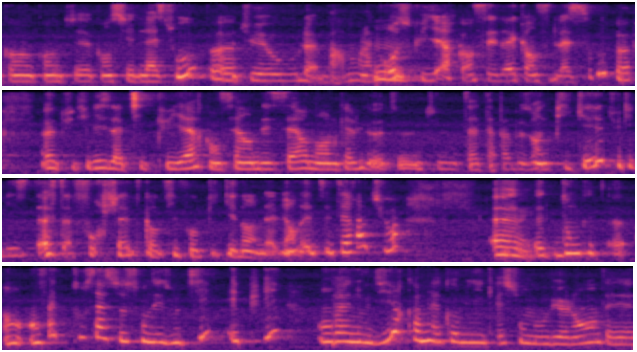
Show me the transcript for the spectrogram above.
quand, quand, quand c'est de la soupe, tu, ou la, pardon, la mm. grosse cuillère quand c'est de la soupe, tu utilises la petite cuillère quand c'est un dessert dans lequel tu n'as pas besoin de piquer, tu utilises ta, ta, fourchette quand il faut piquer dans de la viande, etc. Tu vois? Donc, en, fait, tout ça, ce sont des outils. Et puis, on va nous dire, comme la communication non violente et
